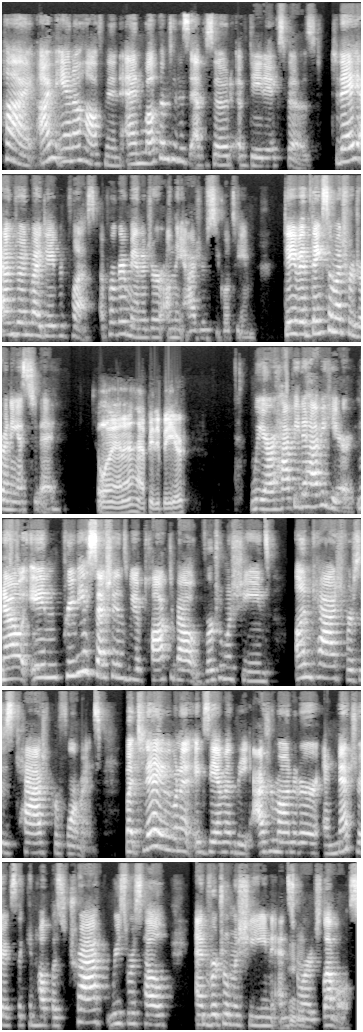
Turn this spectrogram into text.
Hi, I'm Anna Hoffman, and welcome to this episode of Data Exposed. Today, I'm joined by David Pless, a program manager on the Azure SQL team. David, thanks so much for joining us today. Hello, Anna. Happy to be here. We are happy to have you here. Now, in previous sessions, we have talked about virtual machines, uncached versus cache performance. But today, we want to examine the Azure Monitor and metrics that can help us track resource health and virtual machine and mm-hmm. storage mm-hmm. levels.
